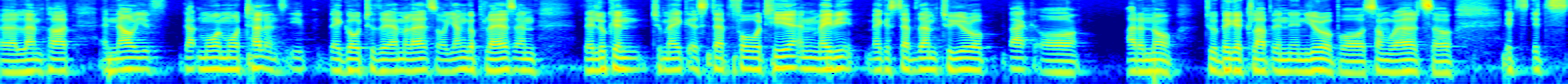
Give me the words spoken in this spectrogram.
uh, Lampard, and now you've got more and more talents. They go to the MLS or younger players, and they're looking to make a step forward here and maybe make a step them to Europe back, or I don't know, to a bigger club in, in Europe or somewhere else. So it's it's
